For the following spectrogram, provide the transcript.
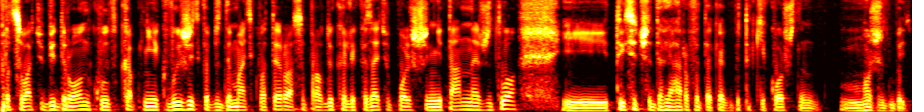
працаваць у бедронку каб неяк выжыць каб здымаць кватэру. А сапраўды калі сказать у польше не танное жытло и тысячи даляров это как бы такі кошт может быть.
